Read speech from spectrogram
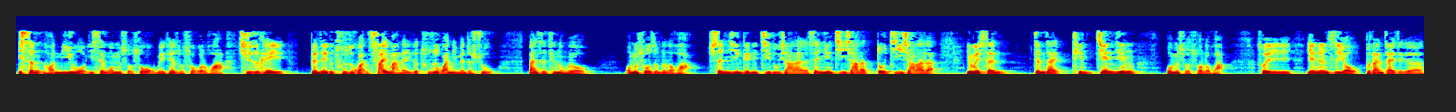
一生啊，你我一生，我们所说每天所说过的话，其实可以变成一个图书馆，塞满了一个图书馆里面的书。但是，听众朋友，我们说这么多话，神已经给你记录下来了，神已经记下来，都记下来了，因为神正在听监听。我们所说的话，所以言论自由不但在这个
